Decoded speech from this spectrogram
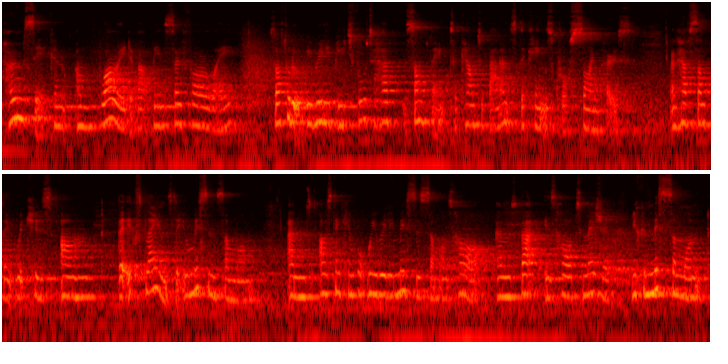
homesick and, and worried about being so far away. So I thought it would be really beautiful to have something to counterbalance the King's Cross signpost and have something which is um, that explains that you're missing someone and I was thinking, what we really miss is someone's heart, and that is hard to measure. You can miss someone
